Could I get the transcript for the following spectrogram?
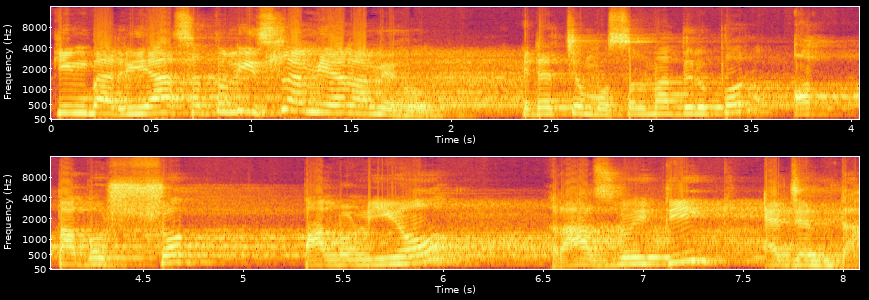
কিংবা রিয়াসাতুল ইসলামিয়া নামে হোক, এটা হচ্ছে মুসলমানদের উপর অত্যাবশ্যক পালনীয় রাজনৈতিক এজেন্ডা।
